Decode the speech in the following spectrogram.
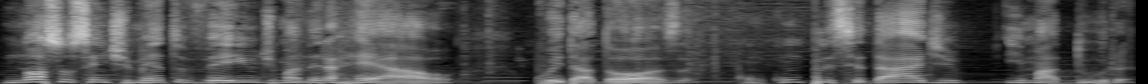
Nosso sentimento veio de maneira real, cuidadosa, com cumplicidade e madura.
